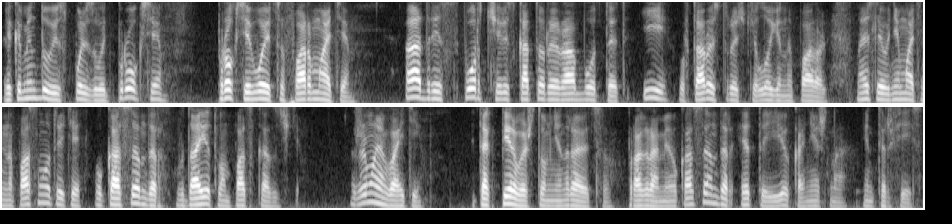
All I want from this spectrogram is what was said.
Рекомендую использовать прокси. Прокси вводится в формате адрес, порт, через который работает, и во второй строчке логин и пароль. Но если вы внимательно посмотрите, OKSender выдает вам подсказочки. Нажимаем «Войти». Итак, первое, что мне нравится в программе OKSender, это ее, конечно, интерфейс.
